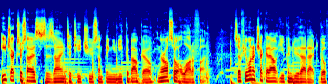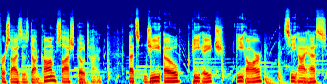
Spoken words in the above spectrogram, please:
Each exercise is designed to teach you something unique about Go, and they're also a lot of fun. So if you want to check it out, you can do that at gophercises.com slash go time. That's G O P H E R C I S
